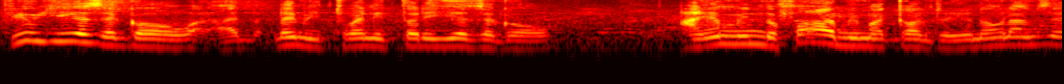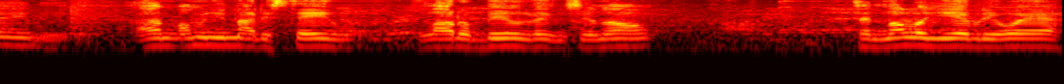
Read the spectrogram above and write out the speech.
Few years ago, uh, maybe 20, 30 years ago, I am in the farm in my country, you know what I'm saying? I'm, I'm in the United States, a lot of buildings, you know, technology everywhere.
